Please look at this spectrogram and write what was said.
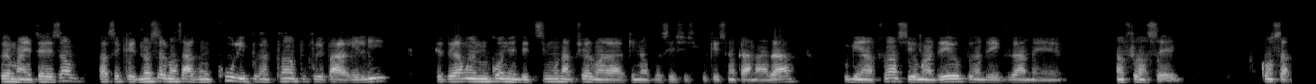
vreman interesant, parce que non seulement sa agon kou li pren plan pou prepare li, etc. Mwen nou konen de timoun aktuelman la ki nan posè si pou kesyon Kanada, ou bien en France, yo mande yo prende examen en fransè, kon sa.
